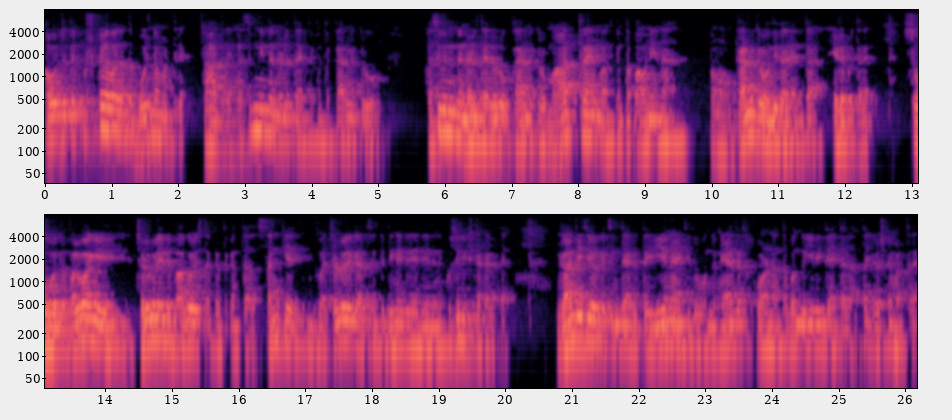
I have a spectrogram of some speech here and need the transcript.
ಅವ್ರ ಜೊತೆ ಪುಷ್ಕಳವಾದಂಥ ಭೋಜನ ಮಾಡ್ತಾರೆ. ಆದರೆ ಹಸಿವಿನಿಂದ ನರಳುತ್ತಾ ಇರ್ತಕ್ಕಂಥ ಕಾರ್ಮಿಕರು ಹಸಿವಿನಿಂದ ನಡೀತಾ ಇರೋರು ಕಾರ್ಮಿಕರು ಮಾತ್ರ ಎಂಬತಕ್ಕಂಥ ಭಾವನೆಯನ್ನ ಕಾರ್ಮಿಕರು ಹೊಂದಿದ್ದಾರೆ ಅಂತ ಹೇಳಿಬಿಡ್ತಾರೆ. ಸೊ ಇದ್ರ ಫಲವಾಗಿ ಚಳುವಳಿಯಲ್ಲಿ ಭಾಗವಹಿಸ್ತಕ್ಕಂಥ ಸಂಖ್ಯೆ ಚಳುವಳಿಗೆ ಚಳುವಳಿಗಾರರ ಸಂಖ್ಯೆ ದಿನೇ ದಿನೇ ದಿನೇ ದಿನೇ ಕುಸಿಲಿಕ್ಕೆ ಸ್ಟಾರ್ಟ್ ಆಗುತ್ತೆ. ಗಾಂಧೀಜಿಯವ್ರಿಗೆ ಚಿಂತೆ ಆಗುತ್ತೆ, ಏನಾಯ್ತು ಇದು? ಒಂದು ನ್ಯಾಯದರ್ಶಿಸೋಣ ಅಂತ ಬಂದು ಈ ರೀತಿ ಆಯ್ತಲ್ಲ ಅಂತ ಯೋಚನೆ ಮಾಡ್ತಾರೆ.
